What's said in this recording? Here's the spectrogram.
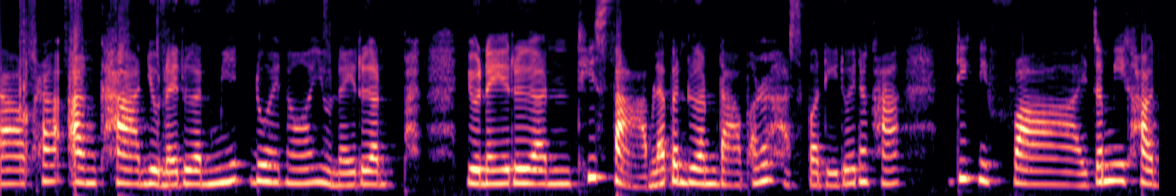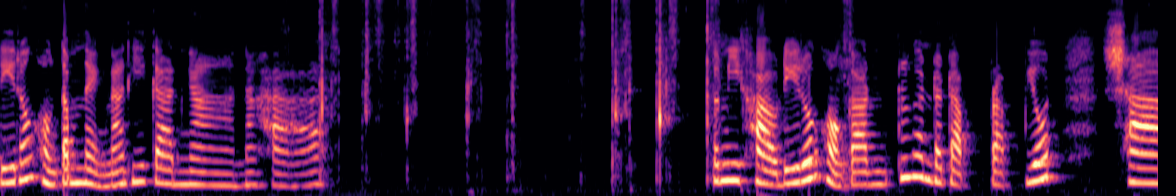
ดาวพระอังคารอยู่ในเรือนมิตรด้วยเนาะอยู่ในเรือนอยู่ในเรือนที่ 3 และเป็นเรือนดาวพฤหัสบดีด้วยนะคะ dignify จะมีข่าวดีเรื่องของตำแหน่งหน้าที่การงานนะคะ จะมีข่าวดีเรื่องของการเลื่อนระดับปรับยศชา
